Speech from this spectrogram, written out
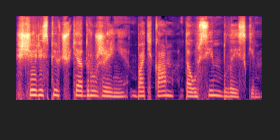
Щирі співчуття дружині, батькам та усім близьким.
